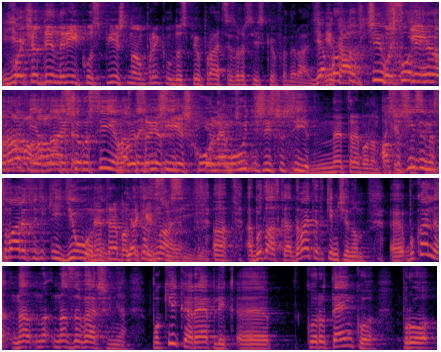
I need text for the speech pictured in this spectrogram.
є- хоч один рік успішного прикладу співпраці з Російською Федерацією. Я яка просто вчив в школі постійно географії, знаю, намагалася- що Росія А нас ви в найбільший і школі наймогутніший сусід. Не треба нам А таких сусідами сусідів. сваряться тільки ідіоти. Не треба Я таких знаю. сусідів. А, а, будь ласка, давайте таким чином. Е, буквально на, на, на завершення по кілька реплік е, коротенько про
